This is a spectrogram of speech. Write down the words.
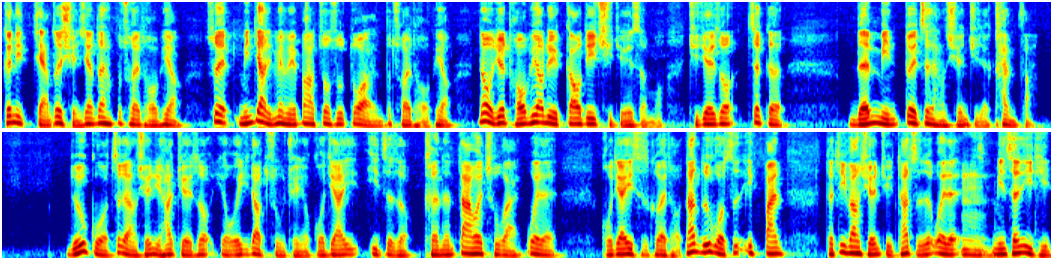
跟你讲这个选项，但他不出来投票，所以民调里面没办法做出多少人不出来投票。那我觉得投票率高低取决于什么？取决于说这个人民对这场选举的看法。如果这场选举他觉得说有危及到主权、有国家意志的时候，可能大家会出来为了国家意识出来投。那如果是一般的地方选举，他只是为了民生议题，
